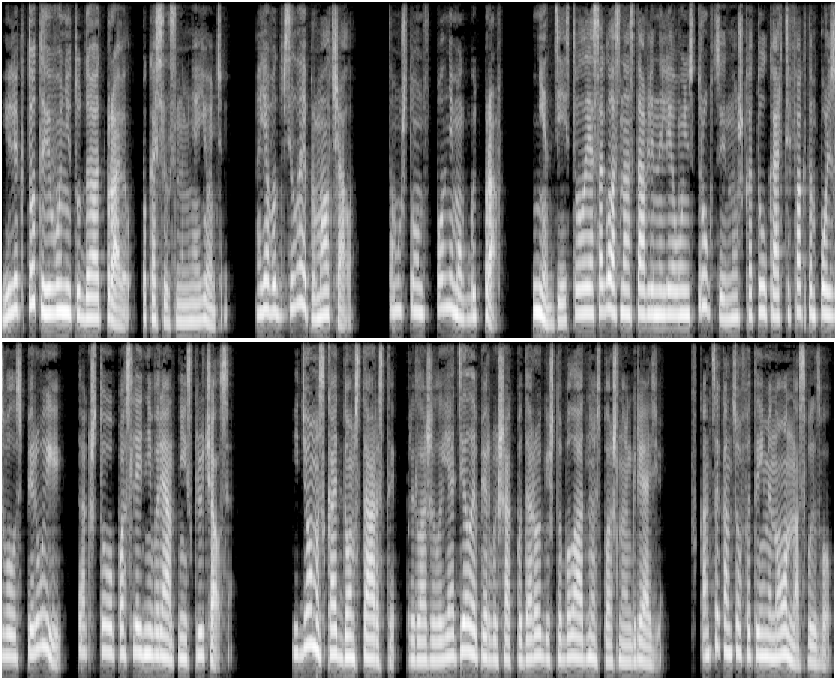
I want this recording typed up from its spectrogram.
«Или кто-то его не туда отправил», — покосился на меня Йонтин. А я вот взяла и промолчала, потому что он вполне мог быть прав. Нет, действовала я согласно оставленной Лео инструкции, но шкатулка артефактом пользовалась впервые, так что последний вариант не исключался. «Идем искать дом старосты», — предложила я, делая первый шаг по дороге, что была одной сплошной грязью. В конце концов, это именно он нас вызвал.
